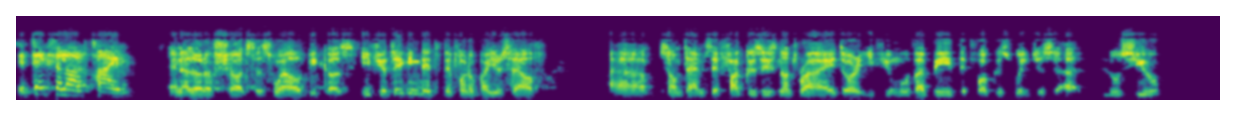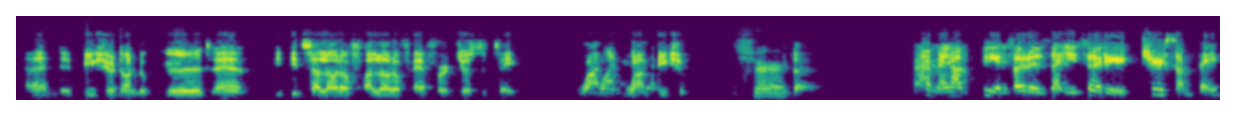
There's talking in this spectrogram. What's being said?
it takes a lot of time. And a lot of shots as well because if you're taking the, the photo by yourself uh, sometimes the focus is not right or if you move a bit the focus will just uh, lose you and the picture don't look good and it's a lot of a lot of effort just to take one one, one picture. sure. Um, and I've seen photos that you took to choose something.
